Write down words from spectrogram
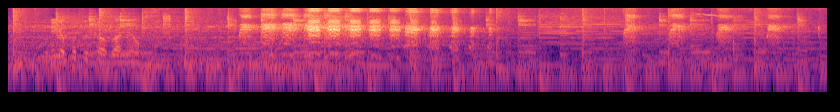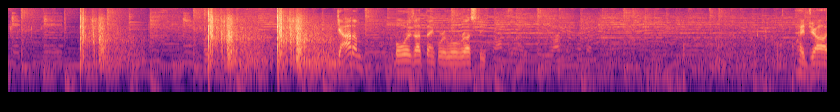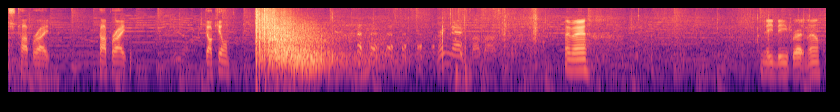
We need to go put this up right now. Got him. Boys, I think we're a little rusty. Hey, Josh, top right. Top right. Y'all kill him. Bring that. Hey man. Knee deep right now.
